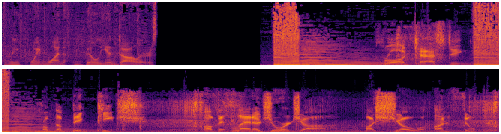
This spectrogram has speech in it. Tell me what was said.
$3.1 billion. Broadcasting from the Big Peach of Atlanta, Georgia. A show unfiltered,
